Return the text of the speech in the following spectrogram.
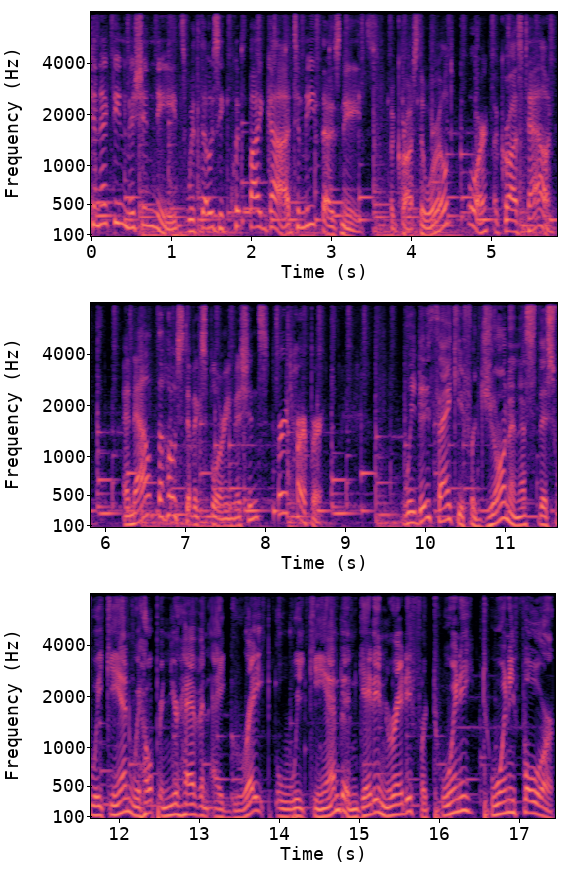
connecting mission needs with those equipped by God to meet those needs across the world or across town. And now, the host of Exploring Missions, Bert Harper. We do thank you for joining us this weekend. We're hoping you're having a great weekend and getting ready for 2024.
